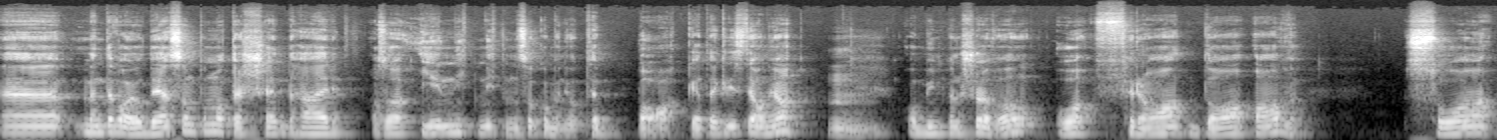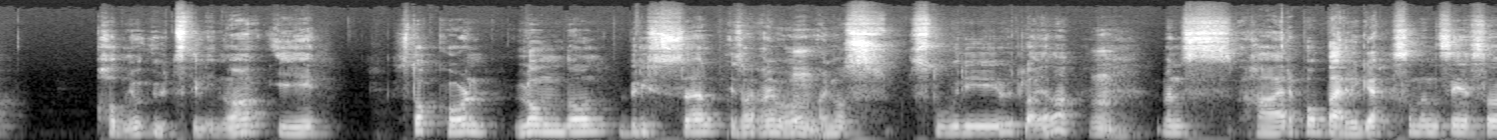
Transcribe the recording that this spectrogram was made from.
men det var jo det som på en måte skjedde her altså I 1919 så kom han jo tilbake til Kristiania og begynte med en sjøhval. Og fra da av så hadde han jo utstillinger i Stockholm, London, Brussel? Han, var- han var stor i utlandet. da. Mens her på berget, som en sier, så,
